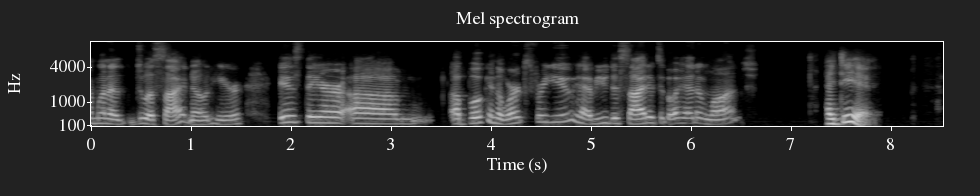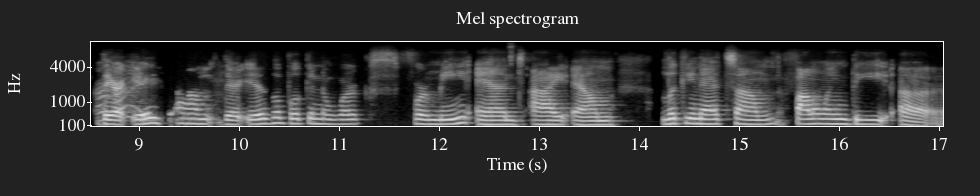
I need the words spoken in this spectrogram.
I'm going to do a side note here. Is there um, a book in the works for you? Have you decided to go ahead and launch? I did. All there right. is um, there is a book in the works for me, and I am looking at um, following the uh,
